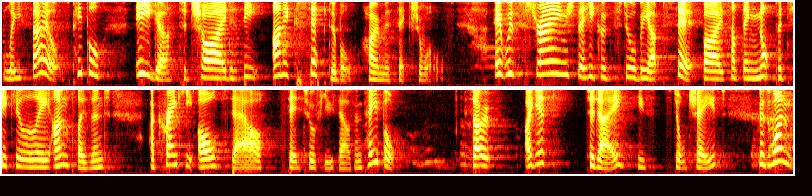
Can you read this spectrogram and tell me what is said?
Leigh Sales. People eager to chide the unacceptable homosexuals. It was strange that he could still be upset by something not particularly unpleasant a cranky old sow said to a few thousand people. So I guess today he's still cheesed because one,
